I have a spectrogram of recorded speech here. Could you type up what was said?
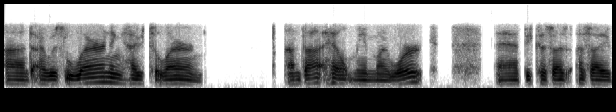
and I was learning how to learn, and that helped me in my work uh, because as, as I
